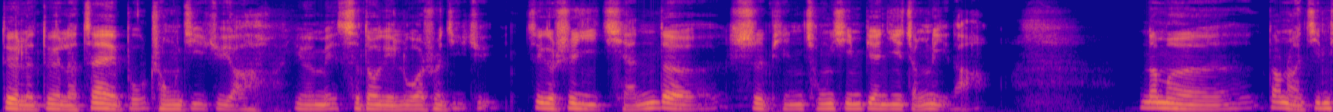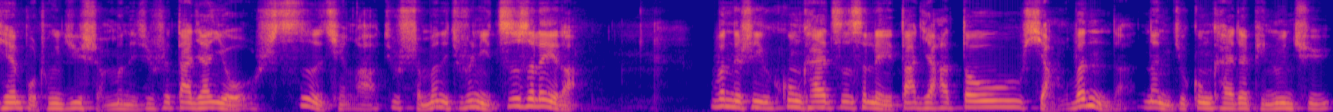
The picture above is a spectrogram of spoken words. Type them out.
对了对了，再补充几句啊，因为每次都得啰嗦几句。这个是以前的视频重新编辑整理的。那么道长今天补充一句什么呢？就是大家有事情啊，就什么呢？就是你知识类的，问的是一个公开知识类，大家都想问的，那你就公开在评论区。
